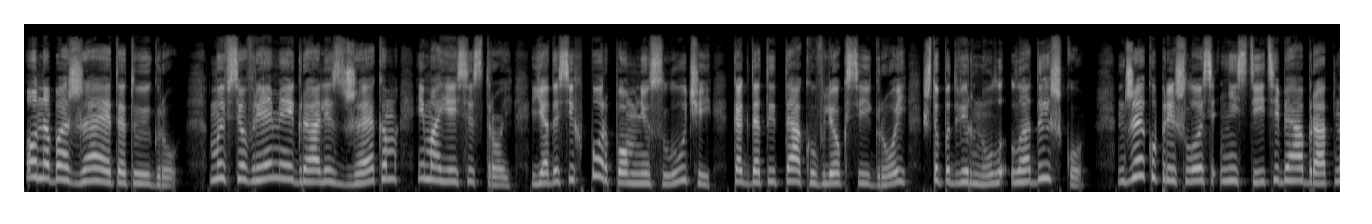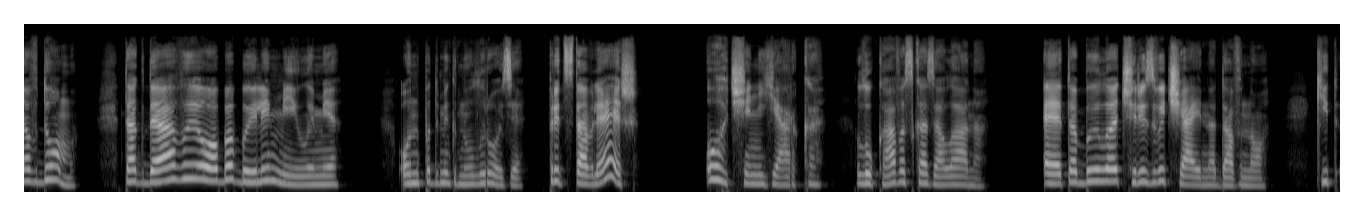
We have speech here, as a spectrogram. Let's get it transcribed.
«Он обожает эту игру. Мы все время играли с Джеком и моей сестрой. Я до сих пор помню случай, когда ты так увлекся игрой, что подвернул лодыжку. Джеку пришлось нести тебя обратно в дом. Тогда вы оба были милыми». Он подмигнул Розе. Представляешь?» «Очень ярко», — лукаво сказала она. «Это было чрезвычайно давно». Кит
